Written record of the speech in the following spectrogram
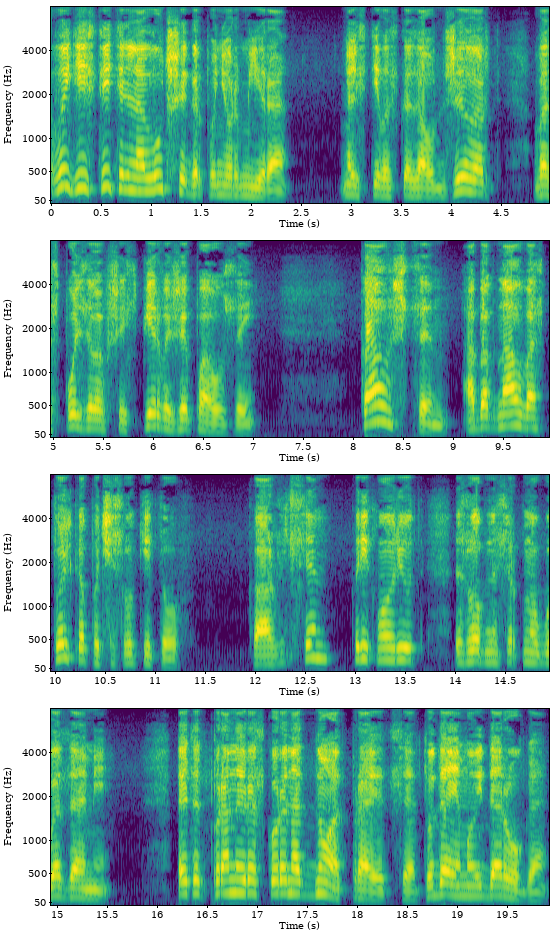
«Вы действительно лучший гарпунер мира», — льстиво сказал Джиллард, воспользовавшись первой же паузой. «Карлсен обогнал вас только по числу китов». «Карлсен?» — крикнул Рют, злобно сверкнув глазами. «Этот проныра скоро на дно отправится, туда ему и дорога.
